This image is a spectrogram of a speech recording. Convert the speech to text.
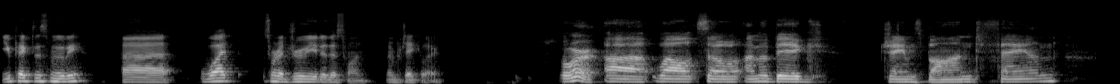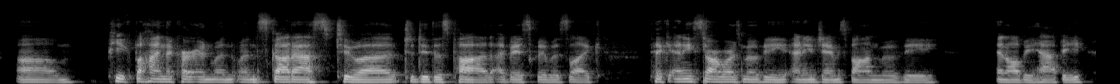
you picked this movie. Uh, what sort of drew you to this one in particular? Sure. Uh, well, so I'm a big James Bond fan. Um, peek behind the curtain when when Scott asked to uh, to do this pod, I basically was like, pick any Star Wars movie, any James Bond movie, and I'll be happy.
